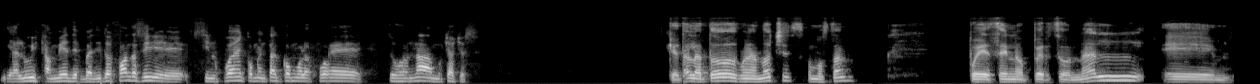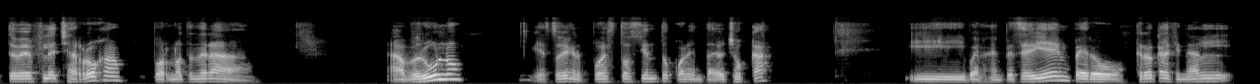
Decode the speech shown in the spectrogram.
y a Luis también de Bendito Fantasy. Eh, si nos pueden comentar cómo le fue su jornada, muchachos. ¿Qué tal a todos? Buenas noches, ¿cómo están? Pues en lo personal, eh, flecha roja por no tener a, a Bruno. Estoy en el puesto 148K. Y bueno, empecé bien, pero creo que al final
